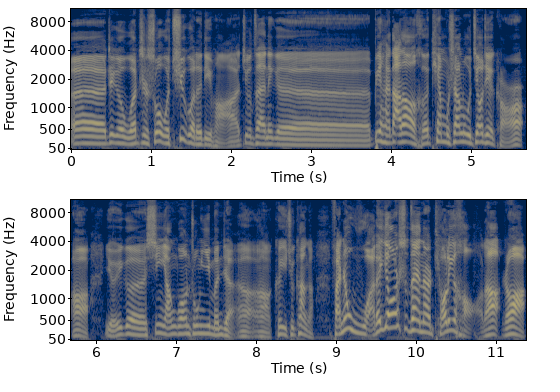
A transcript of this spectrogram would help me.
呃，这个我只说我去过的地方啊，就在那个滨海大道和天目山路交界口啊，有一个新阳光中医门诊啊啊，可以去看看。反正我的腰是在那儿调理好的，是吧？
